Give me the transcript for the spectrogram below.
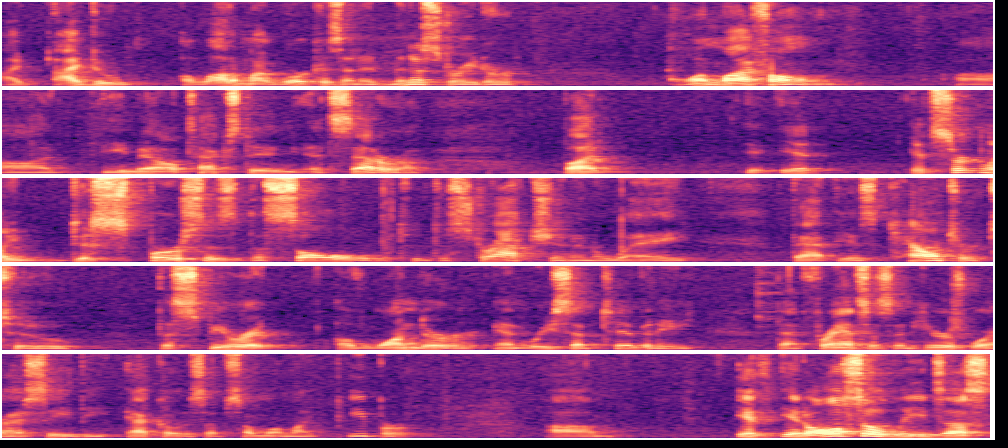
I, I do a lot of my work as an administrator on my phone, uh, email, texting, etc. But it, it, it certainly disperses the soul to distraction in a way that is counter to the spirit of wonder and receptivity that Francis, and here's where I see the echoes of someone like Pieper. Um, it, it also leads us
